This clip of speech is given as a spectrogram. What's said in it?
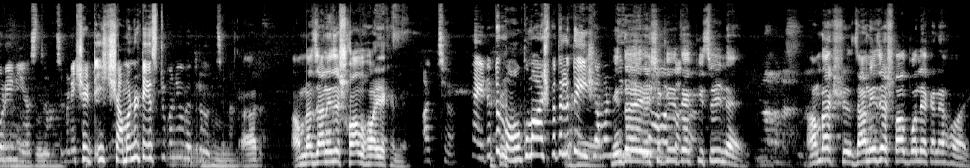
করিয়ে নিয়ে আসতে হচ্ছে। মানে সে এই সামান্য টেস্টটুকানিও ভেতরে হচ্ছে না। আর আমরা জানি যে সব হয় এখানে। আচ্ছা। হ্যাঁ এটা তো মহকুমা হাসপাতালে তো এই সামান্য কিন্তু জিনিসগুলো এসে হওয়ার কথা। কিছুই নেই। আমরা জানি যে সব বলে এখানে হয়।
